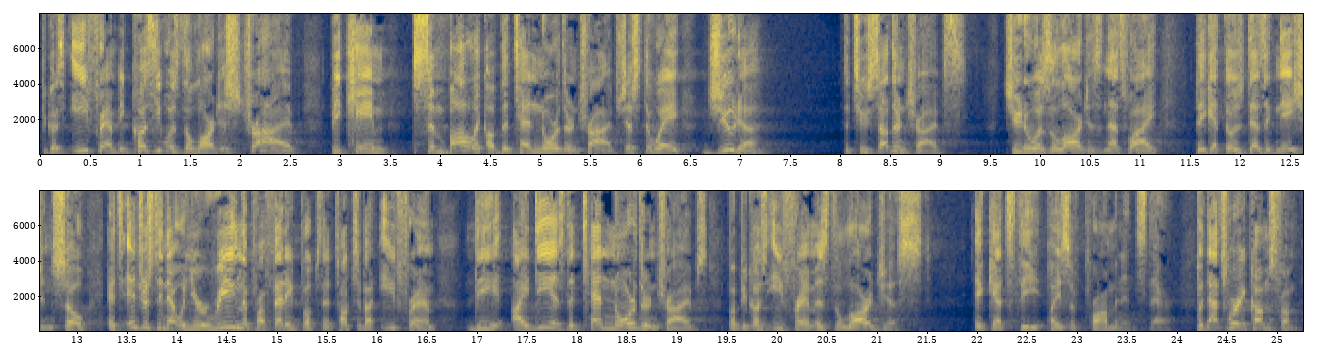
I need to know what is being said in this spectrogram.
because Ephraim, because he was the largest tribe, became symbolic of the 10 northern tribes. Just the way Judah, the two southern tribes, Judah was the largest. And that's why they get those designations. So it's interesting that when you're reading the prophetic books and it talks about Ephraim, the idea is the 10 northern tribes, but because Ephraim is the largest, it gets the place of prominence there. But that's where he comes from.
